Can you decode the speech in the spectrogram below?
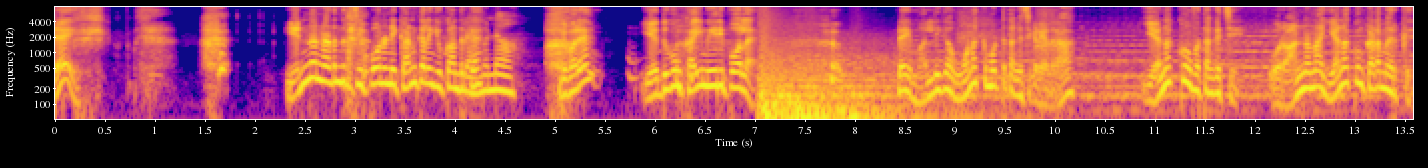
டேய் என்ன நடந்துருச்சு போன நீ கண் கலங்கி உட்காந்துருக்க இங்க பாரு எதுவும் கை மீறி போல. டேய் மல்லிகா உனக்கு மட்டும் தங்கச்சி கிடையாதுடா. எனக்கும் அவ தங்கச்சி. ஒரு அண்ணனா எனக்கும் கடமை இருக்கு.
